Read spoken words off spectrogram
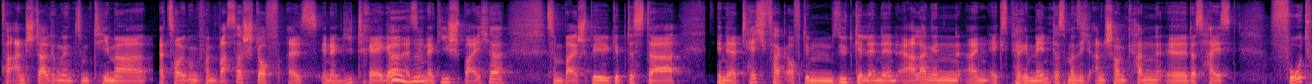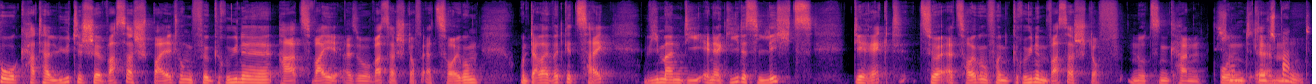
Veranstaltungen zum Thema Erzeugung von Wasserstoff als Energieträger, mhm. als Energiespeicher. Zum Beispiel gibt es da in der TechFAC auf dem Südgelände in Erlangen ein Experiment, das man sich anschauen kann. Äh, das heißt photokatalytische Wasserspaltung für grüne H2, also Wasserstofferzeugung. Und dabei wird gezeigt, wie man die Energie des Lichts direkt zur Erzeugung von grünem Wasserstoff nutzen kann. Schon und ähm, spannend.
